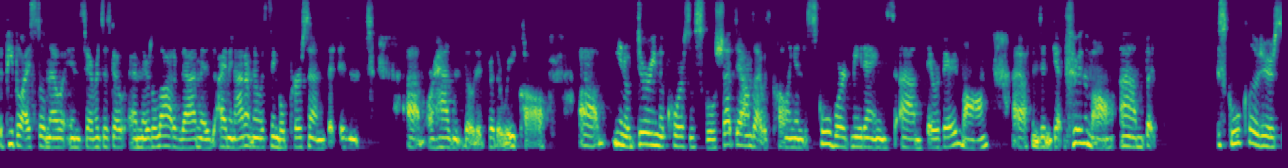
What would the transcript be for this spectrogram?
the people I still know in San Francisco, and there's a lot of them, is I mean, I don't know a single person that isn't um, or hasn't voted for the recall. Um, you know, during the course of school shutdowns, I was calling into school board meetings. Um, they were very long. I often didn't get through them all. Um, but school closures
